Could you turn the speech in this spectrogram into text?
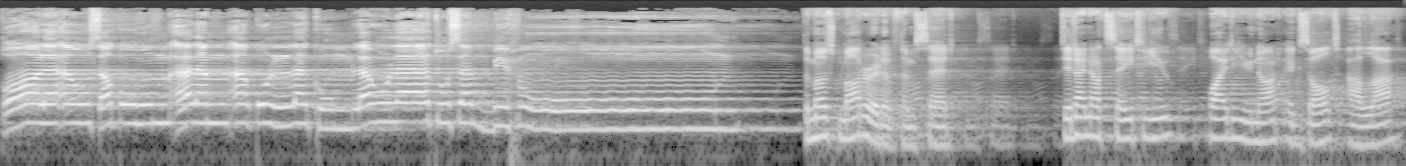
قال أوسطهم ألم أقل لكم لولا تسبحون The most moderate of them said, Did I not say to you, Why do you not exalt Allah?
